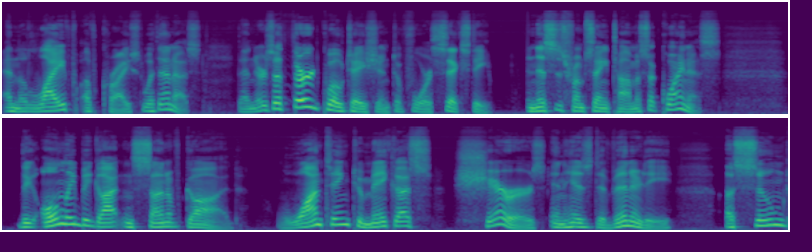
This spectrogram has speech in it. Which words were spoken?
and the life of Christ within us. Then there's a third quotation to 460, and this is from St. Thomas Aquinas. The only begotten Son of God, wanting to make us sharers in his divinity, assumed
